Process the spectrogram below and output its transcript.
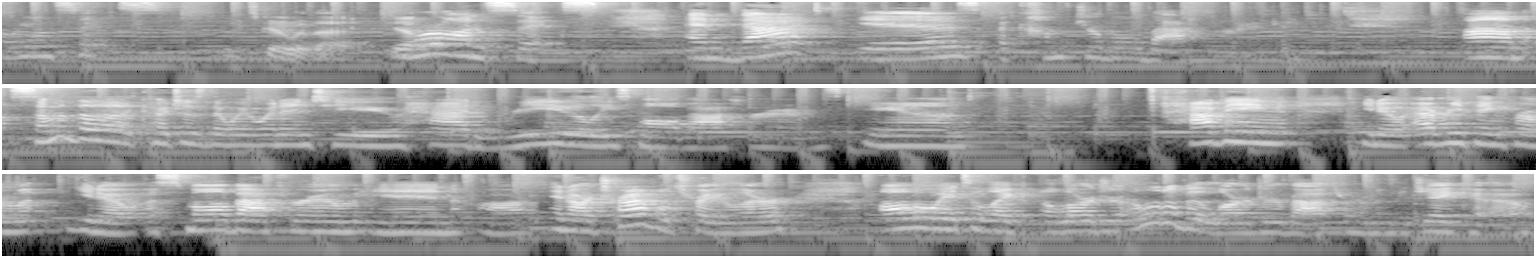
are we on six? Let's go with that. Yep. We're on six, and that is a comfortable bathroom. Um, some of the coaches that we went into had really small bathrooms, and having you know everything from you know a small bathroom in our, in our travel trailer all the way to like a larger a little bit larger bathroom in the Jayco.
